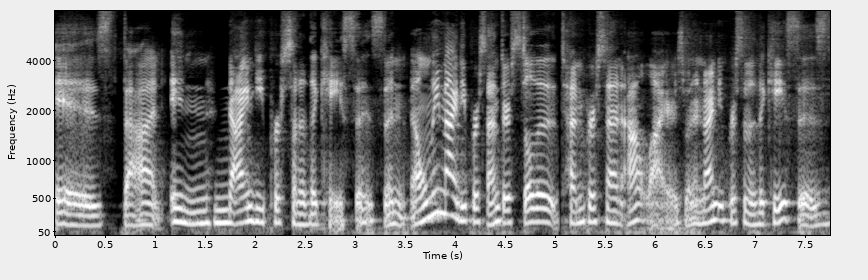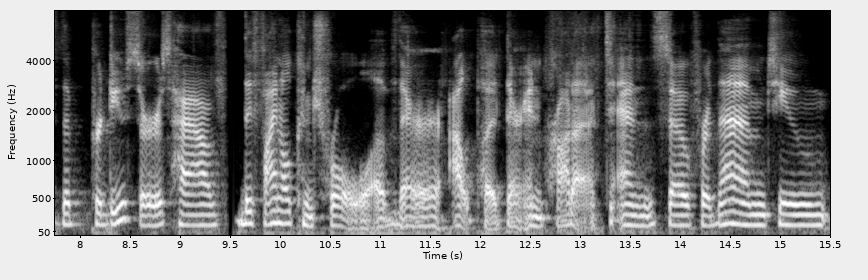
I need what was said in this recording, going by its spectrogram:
is that in 90% of the cases, and only 90%, there's still the 10% outliers, but in 90% of the cases, the producers have the final control of their output, their end product. And so for them to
